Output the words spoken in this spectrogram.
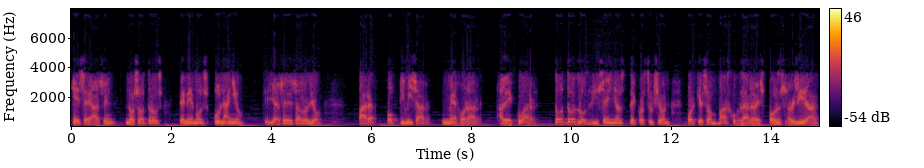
que se hacen, nosotros tenemos un año que ya se desarrolló para optimizar, mejorar, adecuar todos los diseños de construcción porque son bajo la responsabilidad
